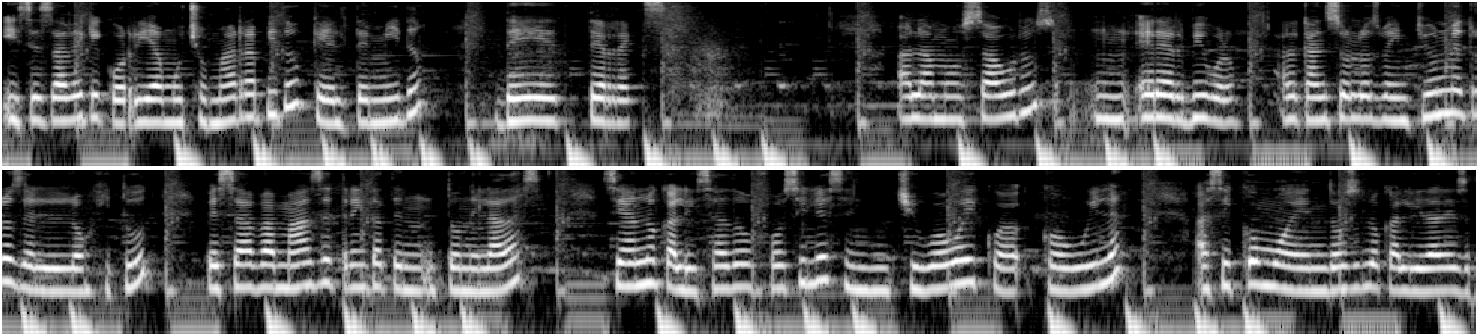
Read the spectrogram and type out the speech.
y se sabe que corría mucho más rápido que el temido de T-Rex. Alamosaurus mm, era herbívoro, alcanzó los 21 metros de longitud, pesaba más de 30 toneladas. Se han localizado fósiles en Chihuahua y Coahuila, así como en dos localidades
